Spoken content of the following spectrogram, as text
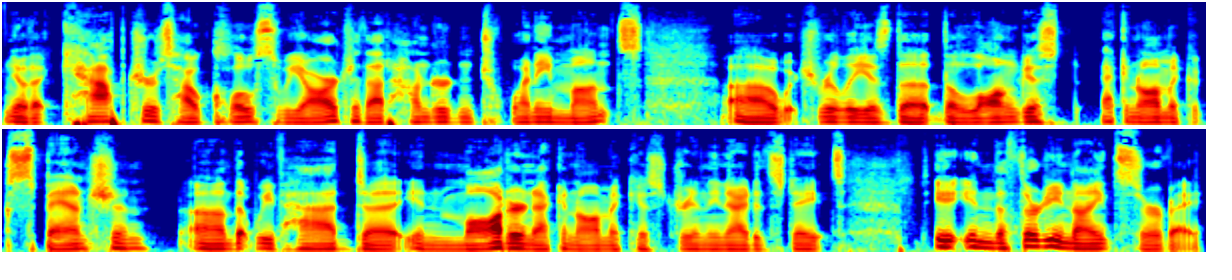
you know, that captures how close we are to that 120 months, uh, which really is the the longest economic expansion uh, that we've had uh, in modern economic history in the United States. In the 39th survey,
